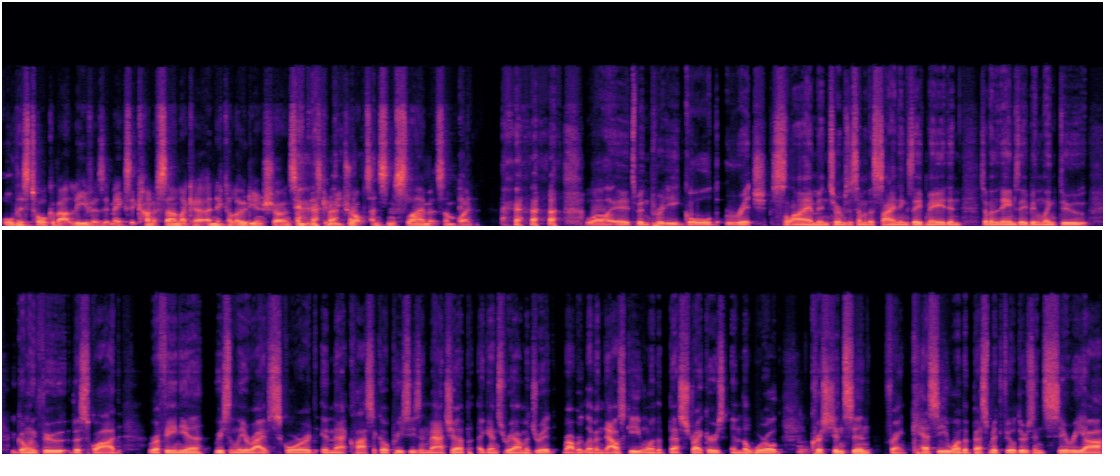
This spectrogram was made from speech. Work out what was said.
all this talk about levers, it makes it kind of sound like a, a Nickelodeon show, and somebody's going to be dropped in some slime at some point. well, it's been pretty gold rich slime in terms of some of the signings they've made and some of the names they've been linked to going through the squad. Raphinha recently arrived, scored in that Classico preseason matchup against Real Madrid. Robert Lewandowski, one of the best strikers in the world. Christensen, Frank Kessie, one of the best midfielders in Serie A.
